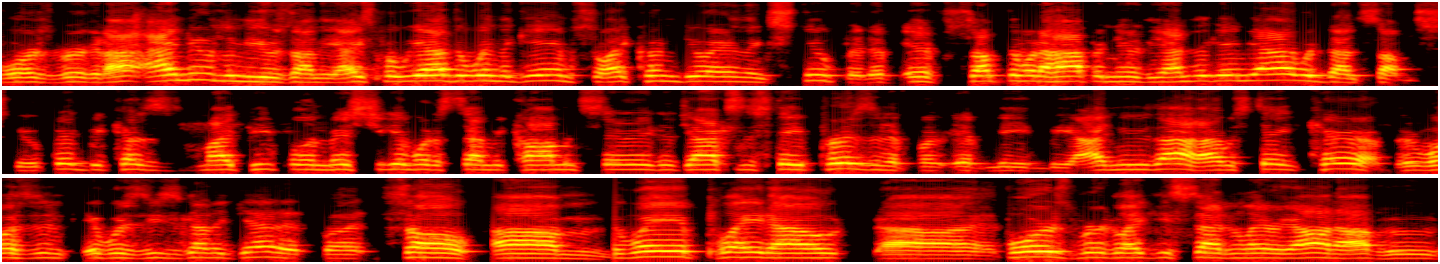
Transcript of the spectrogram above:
forsberg and i, I knew lemieux was on the ice but we had to win the game so i couldn't do anything stupid. If, if something would have happened near the end of the game yeah i would have done something stupid because my people in michigan would have sent me commissary to jackson state prison if, if need be. I knew that. I was taken care of. There wasn't it was he's gonna get it but so um the way it played out uh forsberg like you said and larionov who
